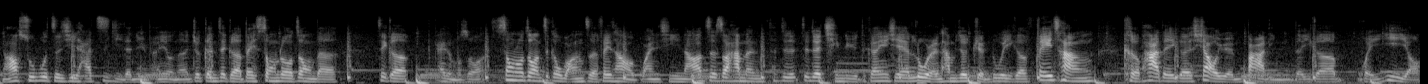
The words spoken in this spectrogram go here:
然后殊不知，其实他自己的女朋友呢，就跟这个被送肉粽的这个该怎么说，送肉粽这个王者非常有关系。然后这时候他们，他这这对情侣跟一些路人，他们就卷入一个非常可怕的一个校园霸凌的一个回忆哦。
